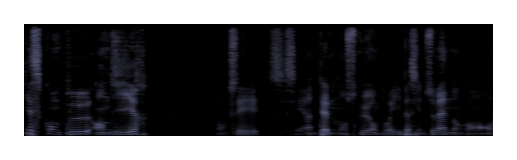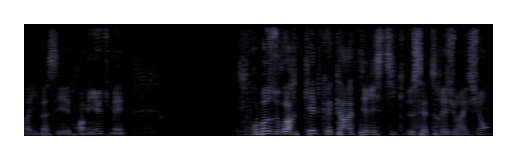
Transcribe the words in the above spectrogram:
Qu'est-ce qu'on peut en dire? Donc c'est un thème monstrueux, on pourrait y passer une semaine, donc on, on va y passer trois minutes, mais je vous propose de voir quelques caractéristiques de cette résurrection.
